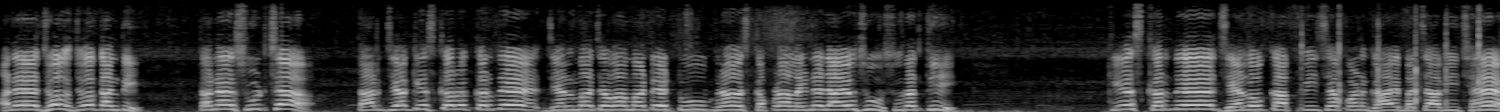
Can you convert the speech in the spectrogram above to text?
અને જો જો કાંતિ, તને સૂટ છે? તાર જ્યાં કેસ કરો, કર દે. જેલમાં જવા માટે ટુ બ્રશ કપડાં લઈને જ આવ્યો છું સુરતથી. કેસ કર દે. જેલો કાપવી છે, પણ ગાય બચાવી છે.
